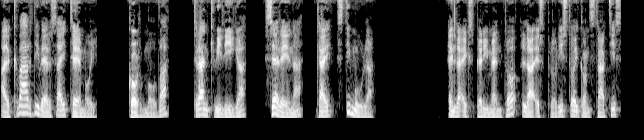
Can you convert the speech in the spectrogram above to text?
al quar diversai temoi, cormova, tranquilliga, serena cae stimula. En la experimento, la esploristoi constatis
